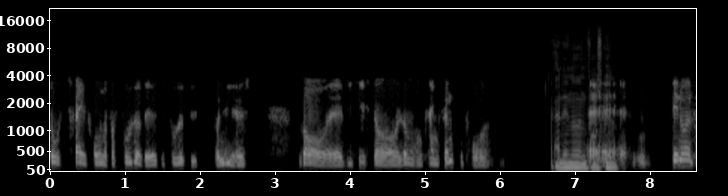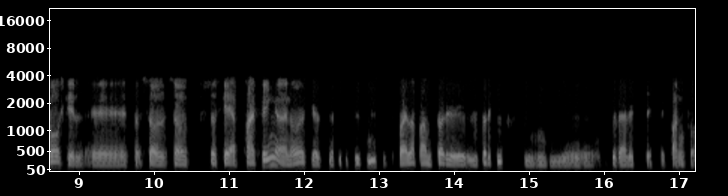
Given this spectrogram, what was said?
2-3 kroner for foderved til foderbyg på ny høst, hvor øh, vi sidste år lå omkring 15 kroner. Ja, det er noget af en forskel. Øh, det er noget af en forskel. Øh, så, så, så, så skal jeg pege fingre af noget, skal jeg sige mystisk for alle frem, så er det, så er det bygforsyningen, vi øh, skal være lidt, lidt, lidt bange for.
